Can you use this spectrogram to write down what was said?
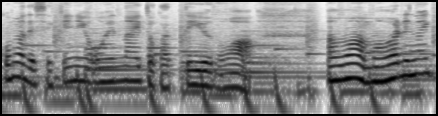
こまで責任を負えないとかっていうのはあまあ周りの意見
